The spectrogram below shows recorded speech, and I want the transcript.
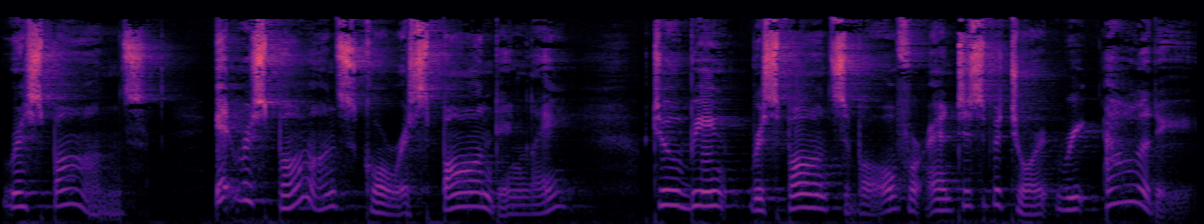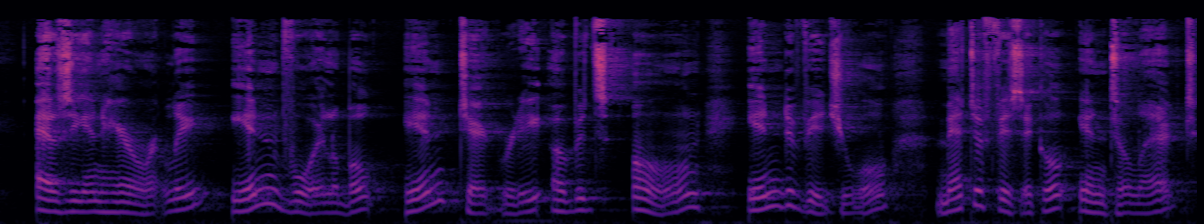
responds. It responds correspondingly to being responsible for anticipatory reality as the inherently inviolable integrity of its own individual metaphysical intellect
